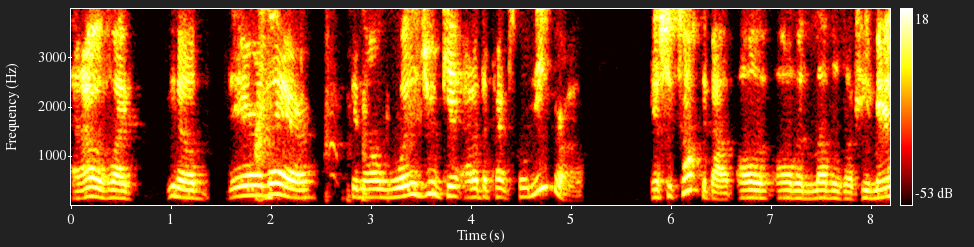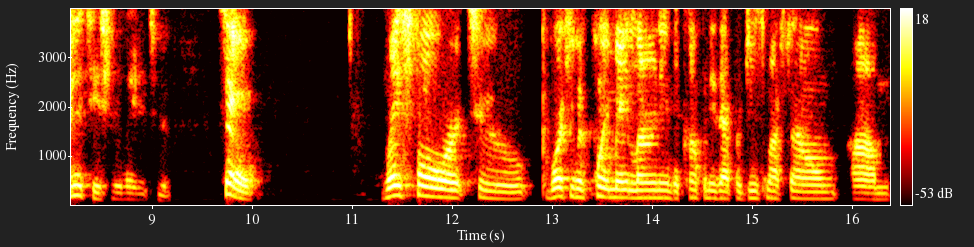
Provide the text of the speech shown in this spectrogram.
And I was like, you know, there, there, you know, what did you get out of the prep school Negro? And she talked about all, all the levels of humanity she related to. So race forward to working with Point Made Learning, the company that produced my film. Um,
